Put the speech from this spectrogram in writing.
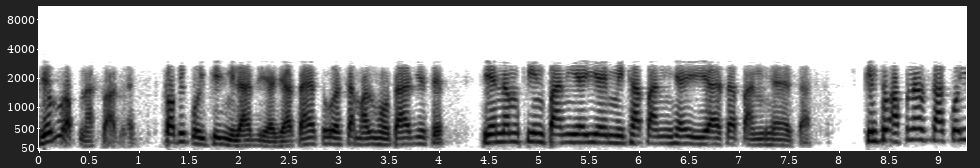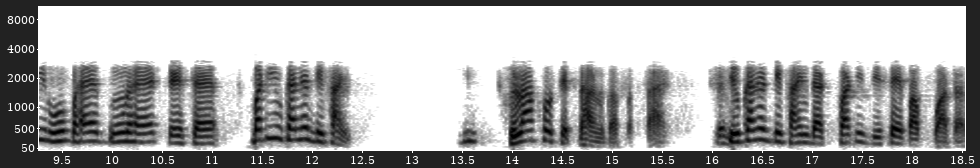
ज़रूर अपना स्वाद है। तो अभी कोई चीज़ मिला दिया जाता है तो ऐसा मालूम होता है जैसे ये नमकीन पानी है, ये मीठा पानी है, ये ऐसा पानी है, ऐसा। किंतु अपना उसका कोई रूप है, गुण है, टेस्ट है बट यू कैन डिफाइन लाखों से धारण कर सकता है। You can define that what is the shape of water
